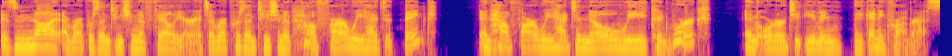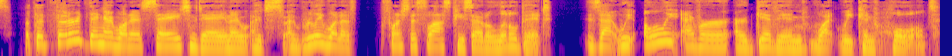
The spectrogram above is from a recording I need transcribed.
is not a representation of failure. It's a representation of how far we had to think and how far we had to know we could work in order to even make any progress. But the third thing I want to say today, and I, I just, I really want to flesh this last piece out a little bit, is that we only ever are given what we can hold.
